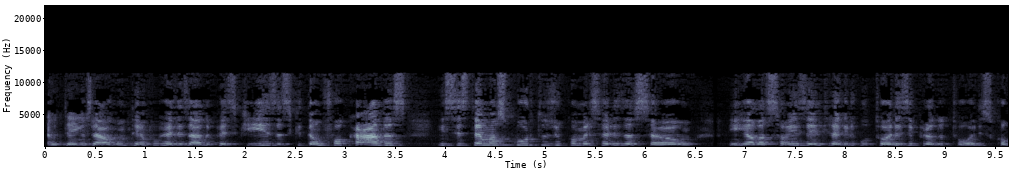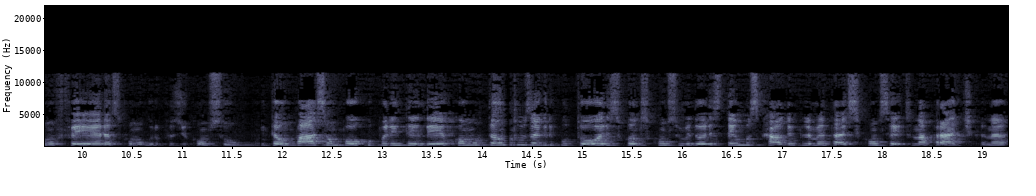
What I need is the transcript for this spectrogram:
eu tenho já há algum tempo realizado pesquisas que estão focadas em sistemas curtos de comercialização, em relações entre agricultores e produtores, como feiras, como grupos de consumo. Então, passa um pouco por entender como tanto os agricultores quanto os consumidores têm buscado implementar esse conceito na prática, né?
